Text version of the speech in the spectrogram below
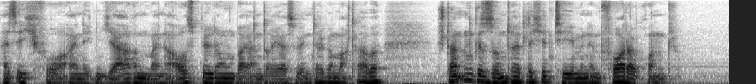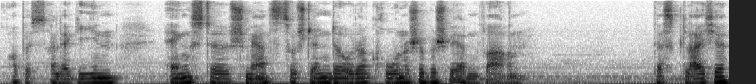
Als ich vor einigen Jahren meine Ausbildung bei Andreas Winter gemacht habe, standen gesundheitliche Themen im Vordergrund, ob es Allergien, Ängste, Schmerzzustände oder chronische Beschwerden waren. Das gleiche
